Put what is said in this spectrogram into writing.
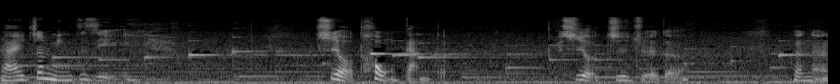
来证明自己是有痛感的，是有知觉的，可能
